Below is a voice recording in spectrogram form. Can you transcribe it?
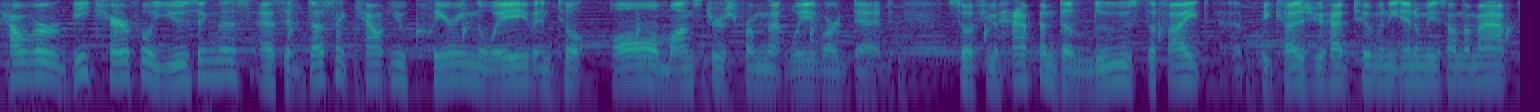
However, be careful using this as it doesn't count you clearing the wave until all monsters from that wave are dead. So if you happen to lose the fight uh, because you had too many enemies on the map,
